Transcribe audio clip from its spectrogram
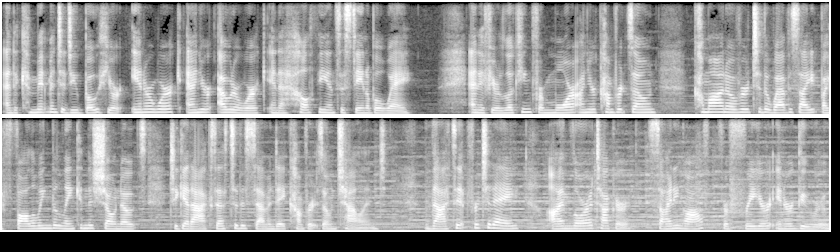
and a commitment to do both your inner work and your outer work in a healthy and sustainable way. And if you're looking for more on your comfort zone, come on over to the website by following the link in the show notes to get access to the seven day comfort zone challenge. That's it for today. I'm Laura Tucker, signing off for Free Your Inner Guru.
